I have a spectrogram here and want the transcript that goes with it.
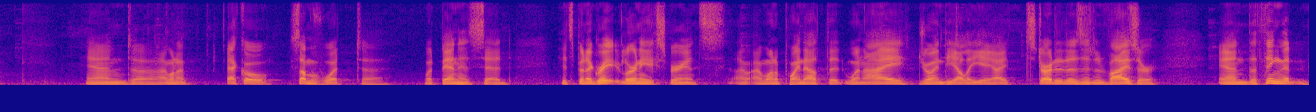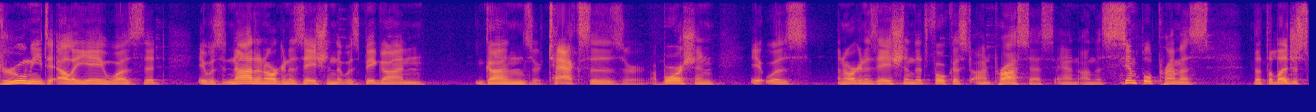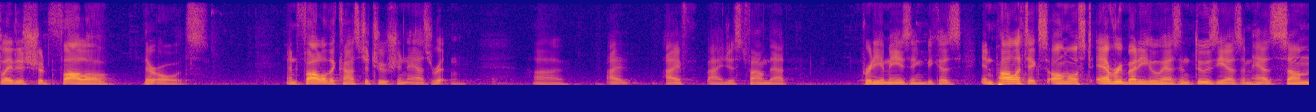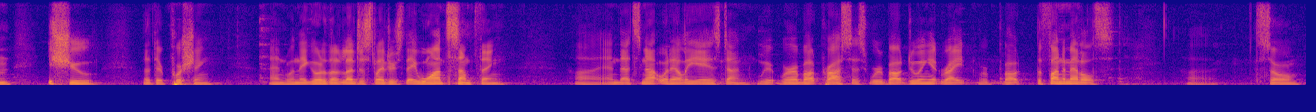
and uh, I want to echo some of what, uh, what Ben has said. It's been a great learning experience. I, I want to point out that when I joined the LEA, I started as an advisor, and the thing that drew me to LEA was that it was not an organization that was big on guns or taxes or abortion. It was an organization that focused on process and on the simple premise that the legislators should follow their oaths and follow the Constitution as written. Uh, I, I, I just found that pretty amazing because in politics, almost everybody who has enthusiasm has some issue that they're pushing. And when they go to the legislators, they want something. Uh, and that's not what LEA has done. We're, we're, about process, we're about doing it right, we're about the fundamentals. Uh, so,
